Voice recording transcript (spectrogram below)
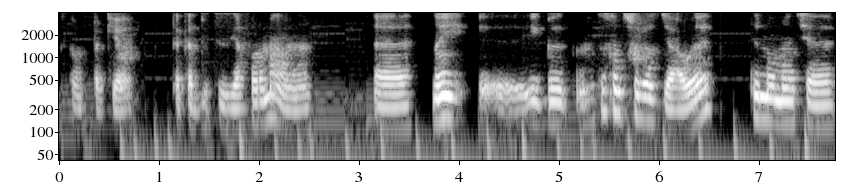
stąd takie, taka decyzja formalna. E, no i e, jakby to są trzy rozdziały. W tym momencie,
